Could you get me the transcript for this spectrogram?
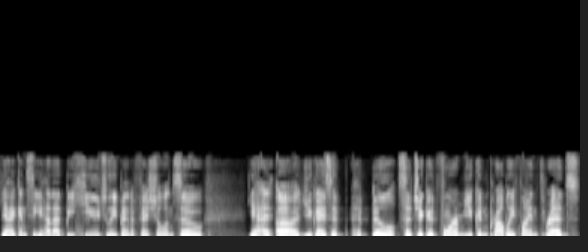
Yeah, I can see how that'd be hugely beneficial. And so, yeah, uh, you guys have have built such a good forum. You can probably find threads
